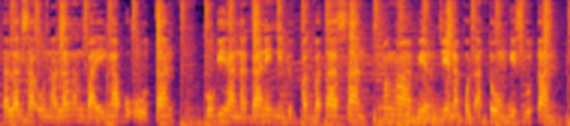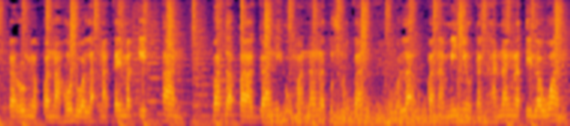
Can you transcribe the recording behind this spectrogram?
Talag sa una lang ang bayi nga buutan. Pugihan na gani nindot pagbatasan. Mga virgin na pod atong hisgutan. Karon nga panahon wala na kay makitaan bata pa gani humana na tuslukan wala pa na minyo daghanang natilawan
